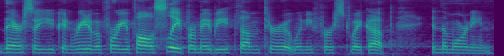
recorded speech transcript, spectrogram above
there so you can read it before you fall asleep or maybe thumb through it when you first wake up in the morning.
